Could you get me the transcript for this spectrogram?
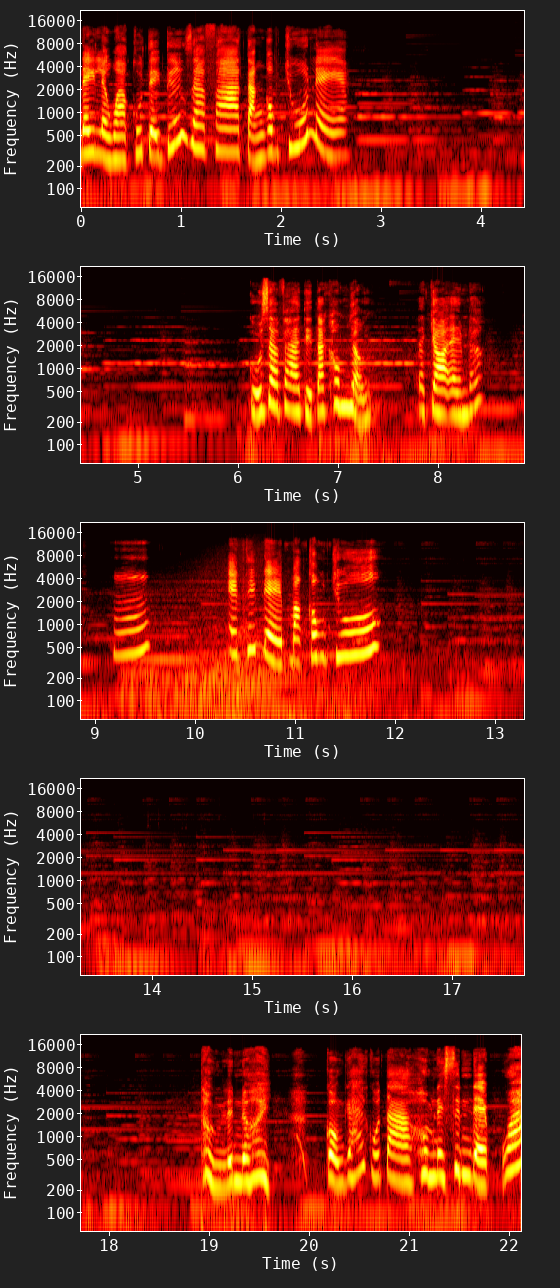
Đây là quà của tể tướng Jaffa tặng công chúa nè Của Java thì ta không nhận. Ta cho em đó. Ừ, Em thấy đẹp mà công chúa. Thần Linh ơi Con gái của ta hôm nay xinh đẹp quá.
